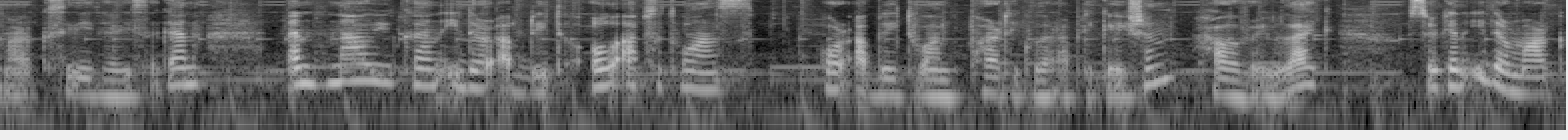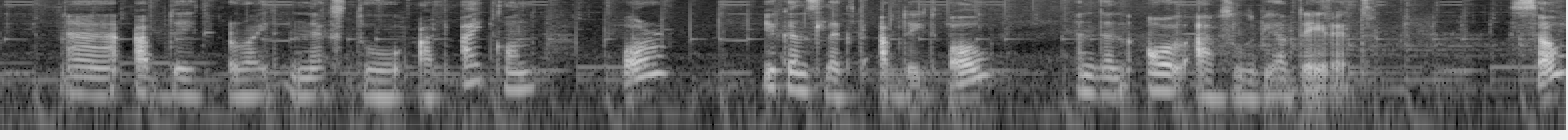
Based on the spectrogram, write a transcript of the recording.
mark See Details again, and now you can either update all apps at once or update one particular application, however you like. So you can either mark uh, update right next to app icon or you can select update all and then all apps will be updated. So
